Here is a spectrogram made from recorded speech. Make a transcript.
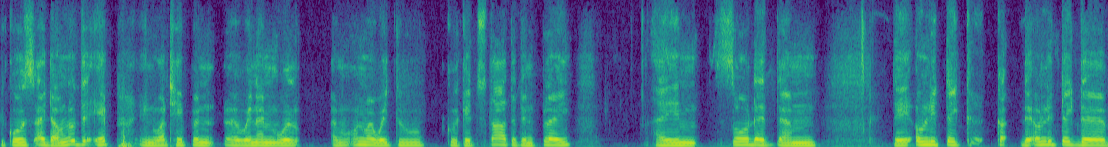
because I download the app and what happened uh, when I'm well, I'm on my way to get started and play. I saw that um, they only take they only take the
